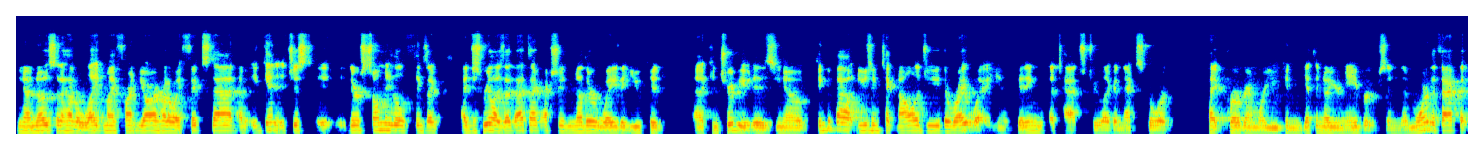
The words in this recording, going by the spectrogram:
you know, I noticed that I have a light in my front yard. How do I fix that? I mean, again, it's just it, there are so many little things I I just realized that that's actually another way that you could uh, contribute is you know think about using technology the right way you know getting attached to like a next door type program where you can get to know your neighbors. And the more the fact that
